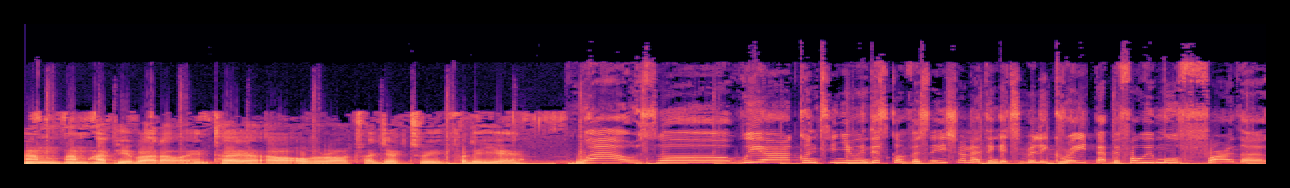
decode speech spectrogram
I'm, I'm happy about our entire, our overall trajectory for the year. Wow. So we are continuing this conversation. I think it's really great. But before we move further,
